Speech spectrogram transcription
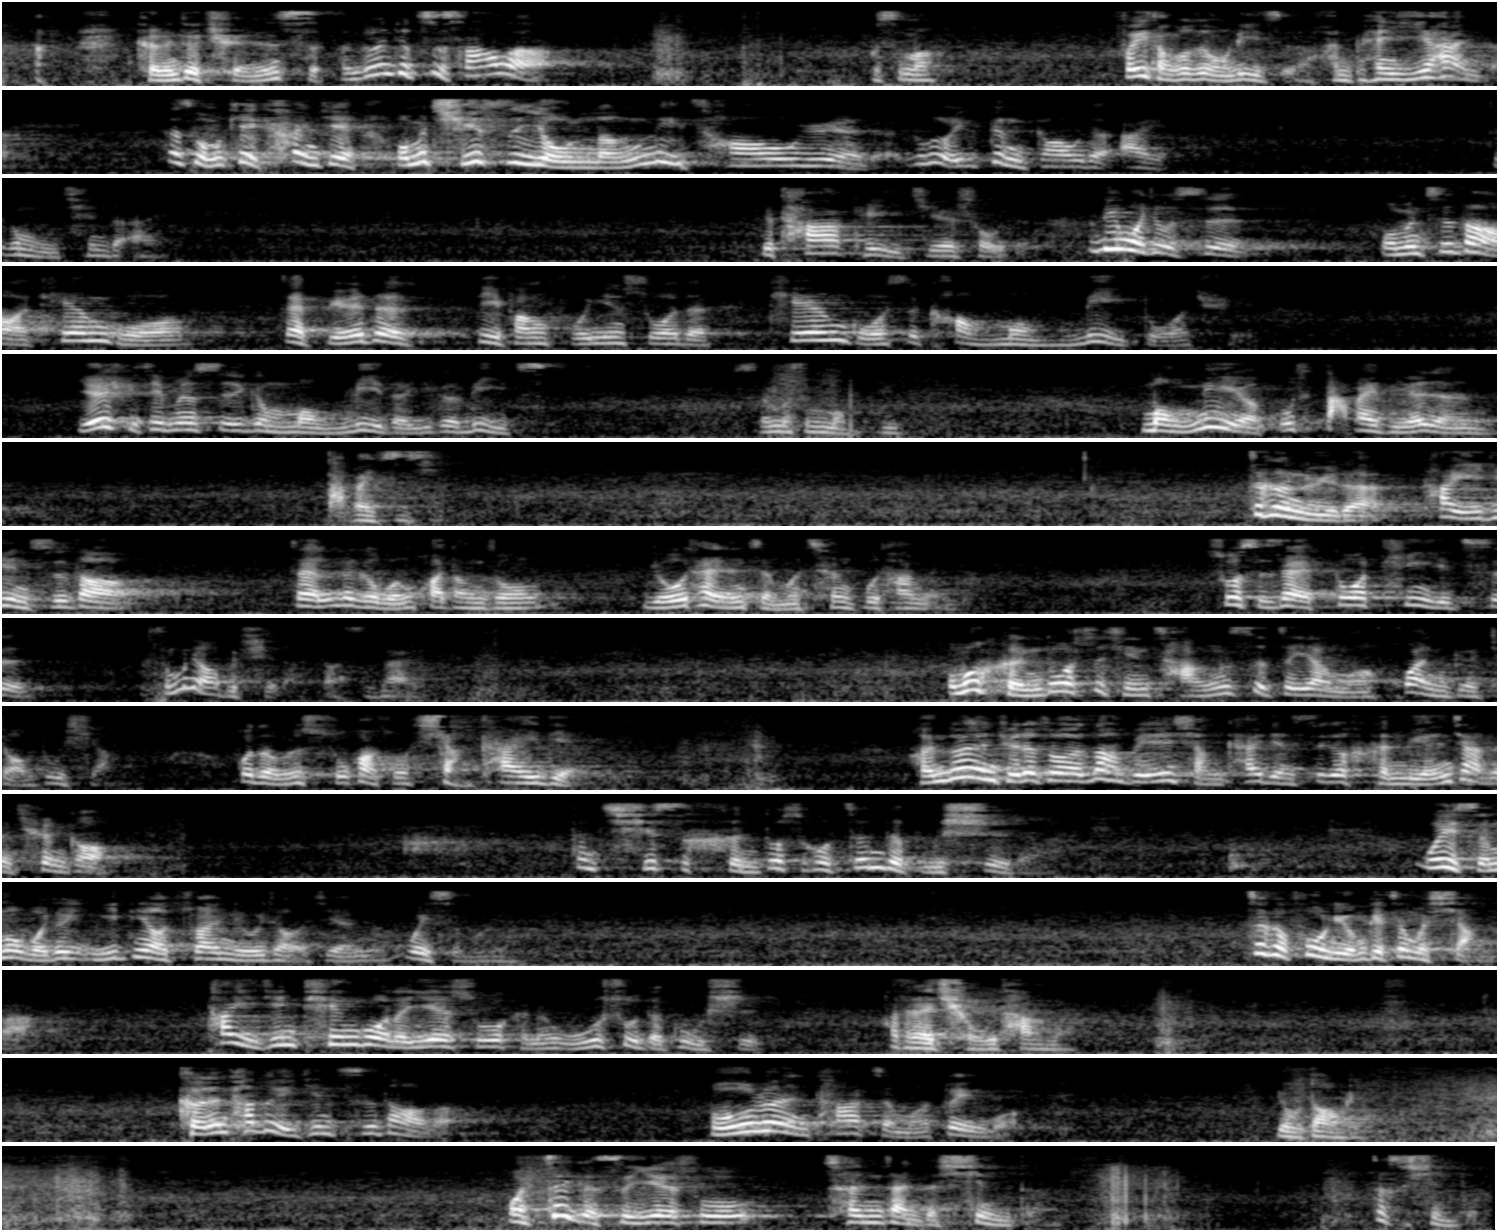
可能就全死，很多人就自杀了，不是吗？非常多这种例子，很很遗憾的。但是我们可以看见，我们其实有能力超越的。如果有一个更高的爱，这个母亲的爱，就他可以接受的。另外就是。我们知道啊，天国在别的地方福音说的，天国是靠猛力夺取。也许这边是一个猛力的一个例子。什么是猛力？猛力啊，不是打败别人，打败自己。这个女的，她一定知道，在那个文化当中，犹太人怎么称呼他们的。说实在，多听一次，什么了不起的？讲实在的，我们很多事情尝试这样嘛，换个角度想，或者我们俗话说，想开一点。很多人觉得说让别人想开点是一个很廉价的劝告，但其实很多时候真的不是的。为什么我就一定要钻牛角尖呢？为什么呢？这个妇女我们可以这么想吧，她已经听过了耶稣可能无数的故事，她才来求他嘛。可能她都已经知道了。不论他怎么对我，有道理。哇，这个是耶稣称赞的信德，这是信德。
